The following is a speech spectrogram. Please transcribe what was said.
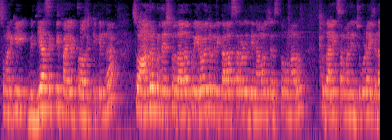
సో మనకి విద్యాశక్తి పైలట్ ప్రాజెక్ట్ కింద సో ఆంధ్రప్రదేశ్లో దాదాపు ఇరవై తొమ్మిది కళాశాలలు దీన్ని అమలు చేస్తూ ఉన్నారు. సో దానికి సంబంధించి కూడా ఇక్కడ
